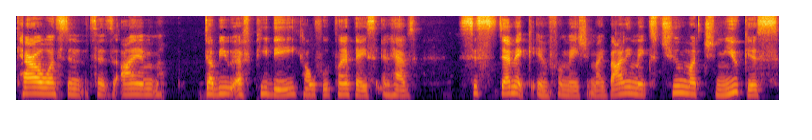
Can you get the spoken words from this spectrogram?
Carol Winston says, I am WFPB, whole food plant based, and have systemic inflammation. My body makes too much mucus,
